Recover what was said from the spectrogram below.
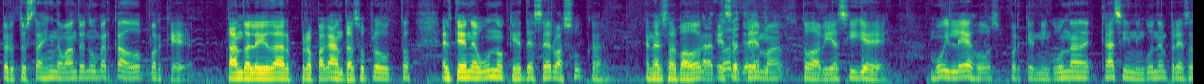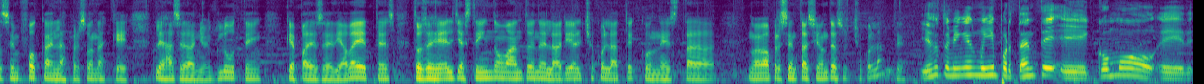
pero tú estás innovando en un mercado porque dándole a ayudar propaganda a su producto, él tiene uno que es de cero azúcar. En El Salvador ese tema todavía sigue muy lejos porque ninguna, casi ninguna empresa se enfoca en las personas que les hace daño el gluten, que padece de diabetes. Entonces él ya está innovando en el área del chocolate con esta nueva presentación de su chocolate. Y eso también es muy importante, eh, cómo eh,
